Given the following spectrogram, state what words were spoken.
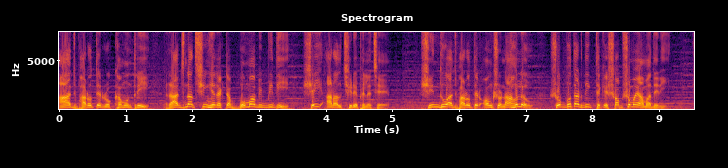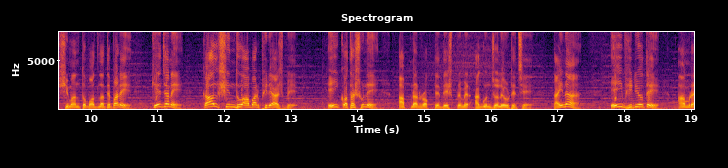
আজ ভারতের রক্ষামন্ত্রী রাজনাথ সিংহের একটা বোমা বিবৃতি সেই আড়াল ছিঁড়ে ফেলেছে। সিন্ধু আজ ভারতের অংশ না হলেও সভ্যতার দিক থেকে সবসময় আমাদেরই। সীমান্ত বদলাতে পারে, কে জানে, কাল সিন্ধু আবার ফিরে আসবে। এই কথা শুনে আপনার রক্তে দেশপ্রেমের আগুন জ্বলে উঠেছে, তাই না? এই ভিডিওতে আমরা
